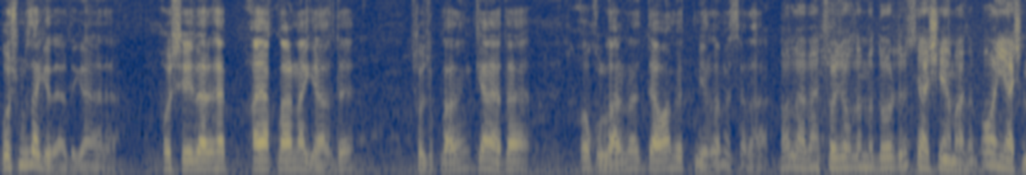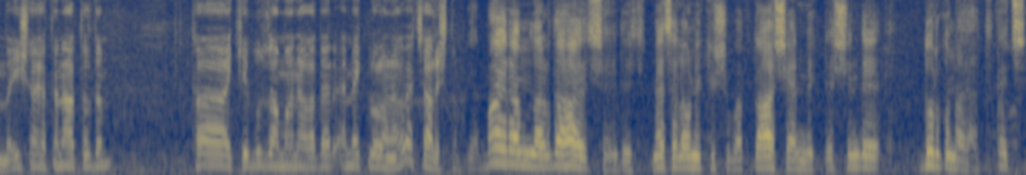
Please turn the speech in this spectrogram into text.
hoşumuza giderdi gene de. O şeyler hep ayaklarına geldi. Çocukların gene de okullarına devam etmiyorlar mesela. Vallahi ben çocukluğumu doğru dürüst yaşayamadım. 10 yaşında iş hayatına atıldım. Ta ki bu zamana kadar emekli olana kadar çalıştım. Ya bayramlar daha şeydi. Mesela 12 Şubat daha şenlikli. Şimdi durgun hayat. Hiç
